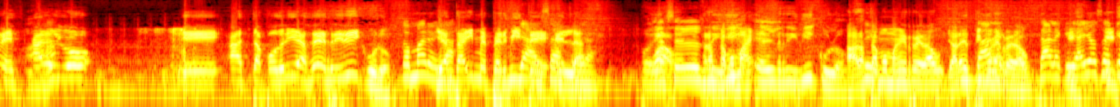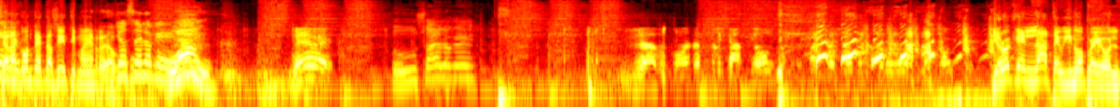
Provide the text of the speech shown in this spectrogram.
es Ajá. algo hasta podría ser ridículo. Don Mario, y ya. hasta ahí me permite Ya, exacto, el la. ya. Podría Wow. ser el, Ahora estamos más- el ridículo. Ahora Sí. estamos más enredados. Ya le estamos Dale, enredados. dale, que ya Y- yo sé y que- se la contesta así, estamos enredados. Yo sé lo que es. Juan, Debe. ¿tú sabes lo que es? Ya, con esa explicación. yo soy más que creo que el la te vino peor.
